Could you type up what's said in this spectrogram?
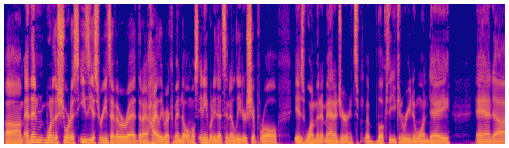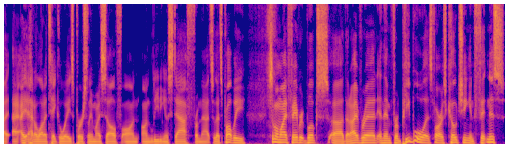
Um, and then one of the shortest, easiest reads I've ever read that I highly recommend to almost anybody that's in a leadership role is One Minute Manager. It's a book that you can read in one day. And uh, I, I had a lot of takeaways personally myself on on leading a staff from that. So that's probably some of my favorite books uh, that I've read. And then from people as far as coaching and fitness,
